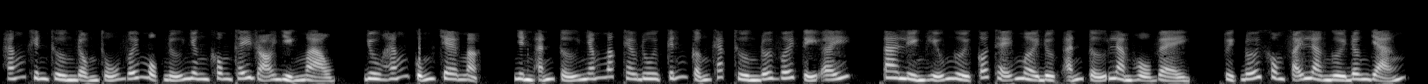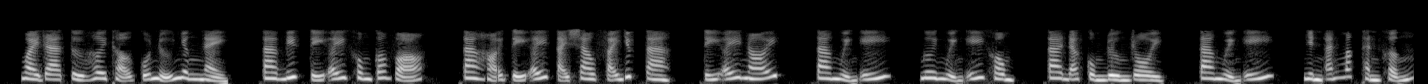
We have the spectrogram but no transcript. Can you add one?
hắn khinh thường động thủ với một nữ nhân không thấy rõ diện mạo, dù hắn cũng che mặt, nhìn ảnh tử nhắm mắt theo đuôi kính cẩn khác thường đối với tỷ ấy, ta liền hiểu người có thể mời được ảnh tử làm hộ vệ, tuyệt đối không phải là người đơn giản, ngoài ra từ hơi thở của nữ nhân này, ta biết tỷ ấy không có võ, ta hỏi tỷ ấy tại sao phải giúp ta, tỷ ấy nói, ta nguyện ý, ngươi nguyện ý không, ta đã cùng đường rồi, ta nguyện ý, nhìn ánh mắt thành khẩn,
